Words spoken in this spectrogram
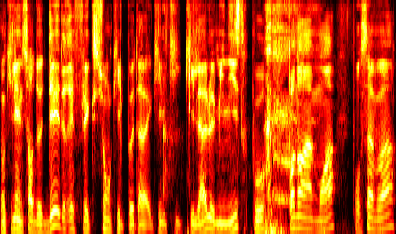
Donc, il y a une sorte de dé de réflexion qu'il peut, qu'il, qu'il- qu'il a, le ministre, pour pendant un mois, pour savoir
